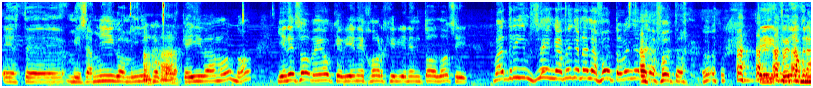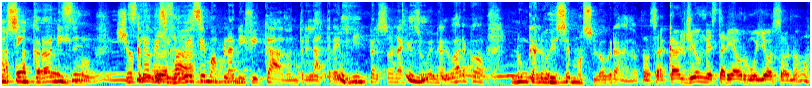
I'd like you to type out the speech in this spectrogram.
este, mis amigos, mi hijo, Ajá. con los que íbamos, ¿no? Y en eso veo que viene Jorge y vienen todos y. Bad Dreams, venga, vengan a la foto, vengan a la foto. Sí, fue La como un sincronismo. sí, Yo sí. creo que si lo hubiésemos planificado entre las 3.000 personas que suben al barco, nunca lo hubiésemos logrado. O sea, Carl Jung estaría orgulloso, ¿no?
